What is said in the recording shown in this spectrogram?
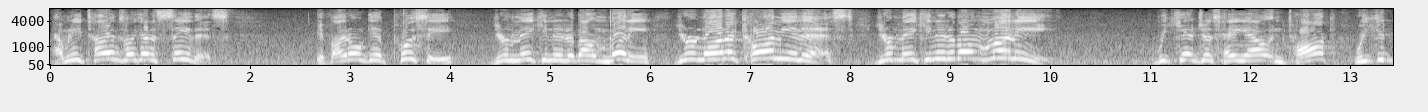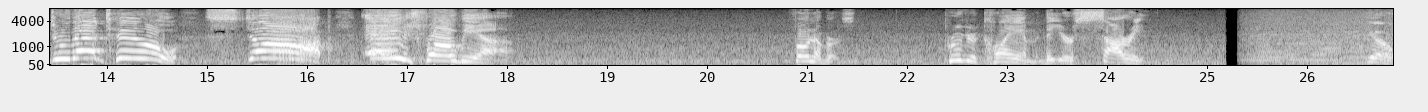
How many times do I gotta say this? If I don't get pussy, you're making it about money. You're not a communist. You're making it about money. We can't just hang out and talk. We could do that too. Stop! Age phobia! Phone numbers. Prove your claim that you're sorry Yo,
